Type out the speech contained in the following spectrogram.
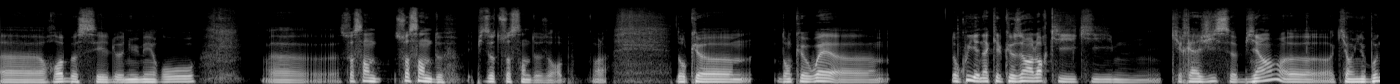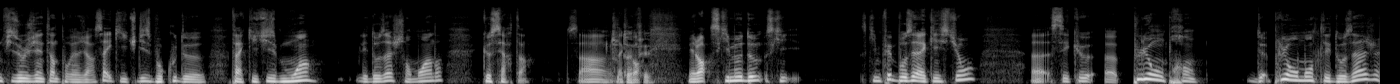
euh, Rob c'est le numéro 60, 62, épisode 62 Rob. Voilà. Donc, euh, donc euh, ouais. Euh, donc oui, il y en a quelques-uns alors qui, qui, qui réagissent bien, qui ont une bonne physiologie interne pour réagir à ça et qui utilisent beaucoup de, enfin qui utilisent moins, les dosages sont moindres que certains. Ça, d'accord. Mais alors, ce qui me ce qui, ce qui me fait poser la question, c'est que plus on prend, de, plus on monte les dosages,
